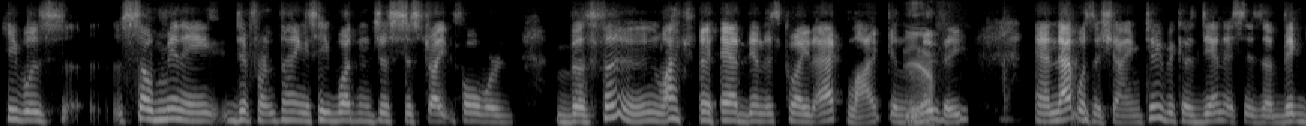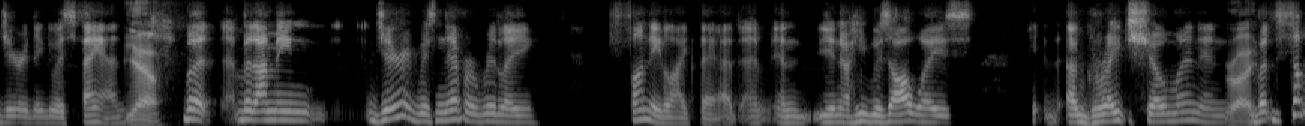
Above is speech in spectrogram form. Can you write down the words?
he was uh, so many different things. He wasn't just a straightforward buffoon like they had Dennis Quaid act like in the Yeah. movie, and that was a shame too because Dennis is a big Jerry Lee Lewis fan. yeah, But but I mean, Jerry was never really funny like that, and and you know he was always a great showman, and Right. but some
